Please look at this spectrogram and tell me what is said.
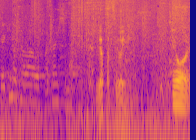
敵のタワーを破壊しましたやっぱ強いね強い。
